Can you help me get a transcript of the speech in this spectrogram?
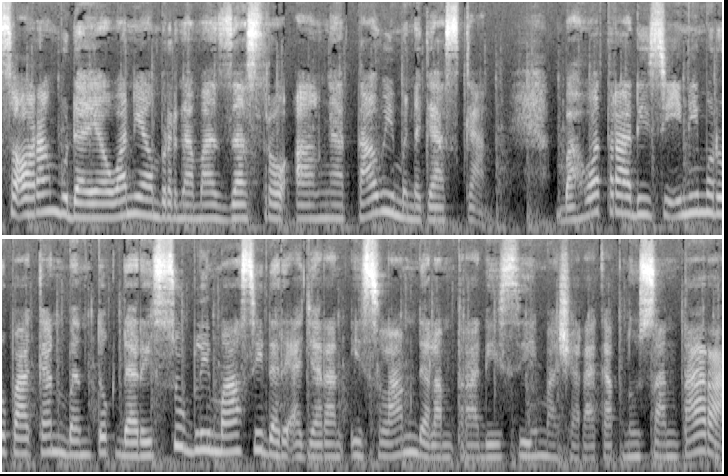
Seorang budayawan yang bernama Zastro Al-Ngatawi menegaskan bahwa tradisi ini merupakan bentuk dari sublimasi dari ajaran Islam dalam tradisi masyarakat Nusantara.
